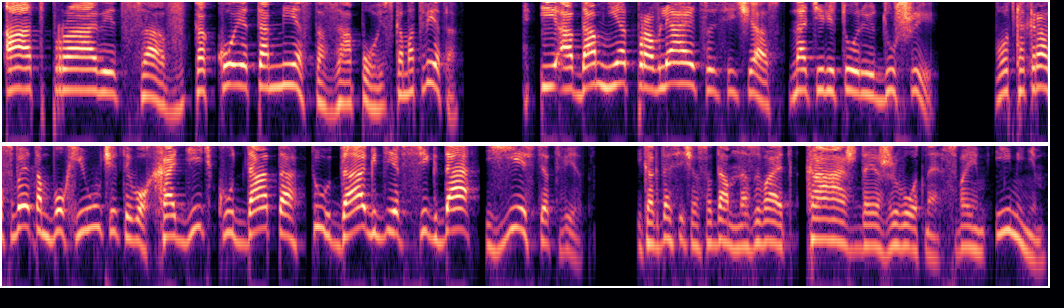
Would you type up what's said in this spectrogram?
Отправиться в какое-то место за поиском ответа. И Адам не отправляется сейчас на территорию души. Вот как раз в этом Бог и учит его ходить куда-то туда, где всегда есть ответ. И когда сейчас Адам называет каждое животное своим именем,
